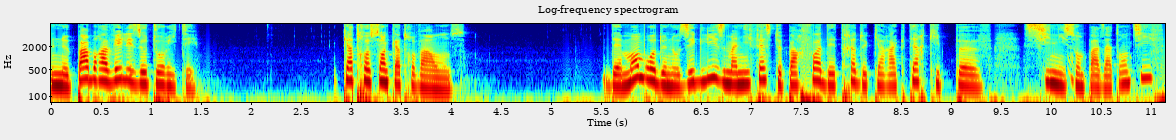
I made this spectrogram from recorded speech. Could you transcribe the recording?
Ne pas braver les autorités. 491. Des membres de nos églises manifestent parfois des traits de caractère qui peuvent, s'ils n'y sont pas attentifs,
